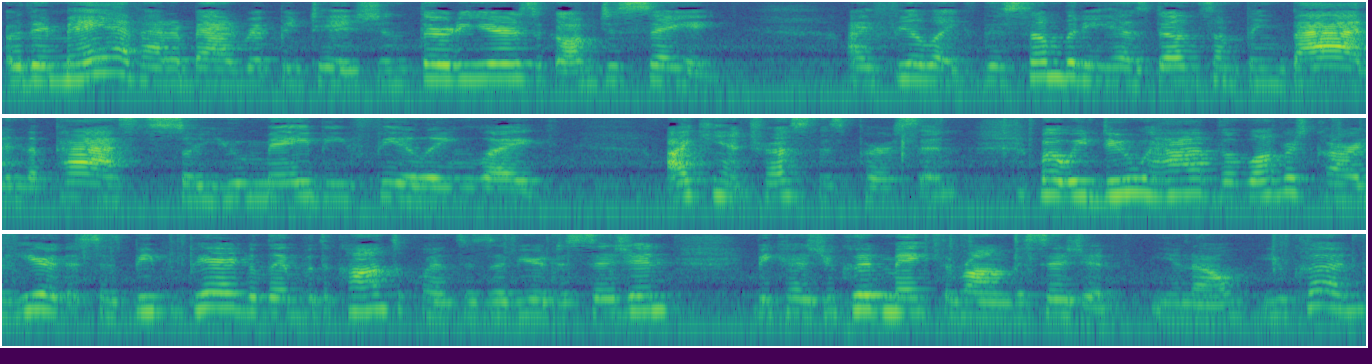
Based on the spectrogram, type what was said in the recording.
or they may have had a bad reputation 30 years ago. I'm just saying. I feel like this somebody has done something bad in the past, so you may be feeling like I can't trust this person. But we do have the lover's card here that says be prepared to live with the consequences of your decision because you could make the wrong decision. You know, you could.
